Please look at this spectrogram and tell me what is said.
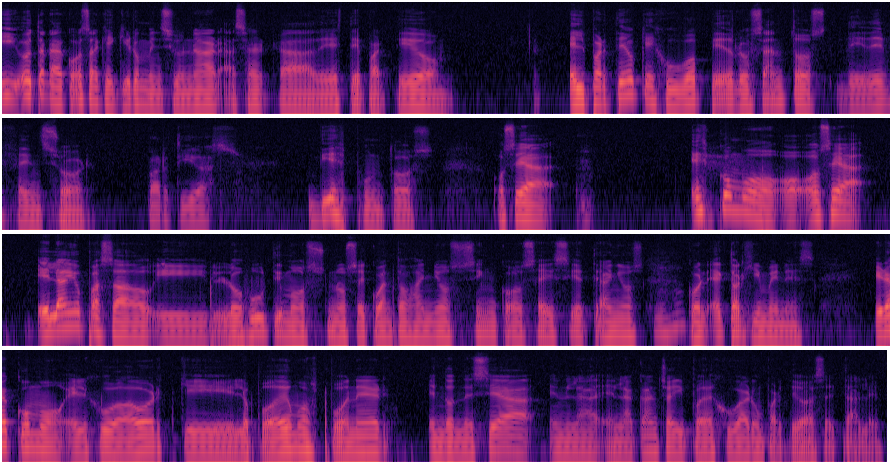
Y otra cosa que quiero mencionar acerca de este partido, el partido que jugó Pedro Santos de defensor, Partidas. 10 puntos. O sea, es como, o, o sea, el año pasado y los últimos no sé cuántos años, 5, 6, 7 años, con Héctor Jiménez, era como el jugador que lo podemos poner en donde sea en la, en la cancha y puede jugar un partido aceptable.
